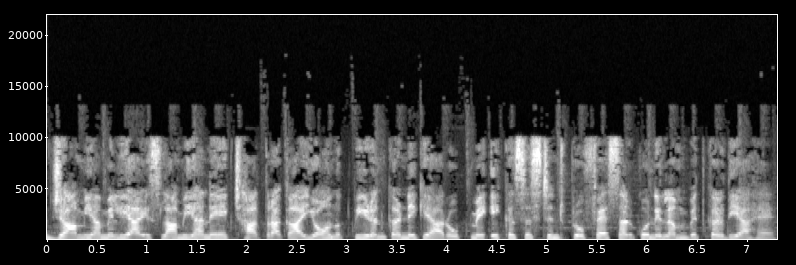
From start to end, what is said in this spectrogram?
जामिया मिलिया इस्लामिया ने एक छात्रा का यौन उत्पीड़न करने के आरोप में एक असिस्टेंट प्रोफेसर को निलंबित कर दिया है।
